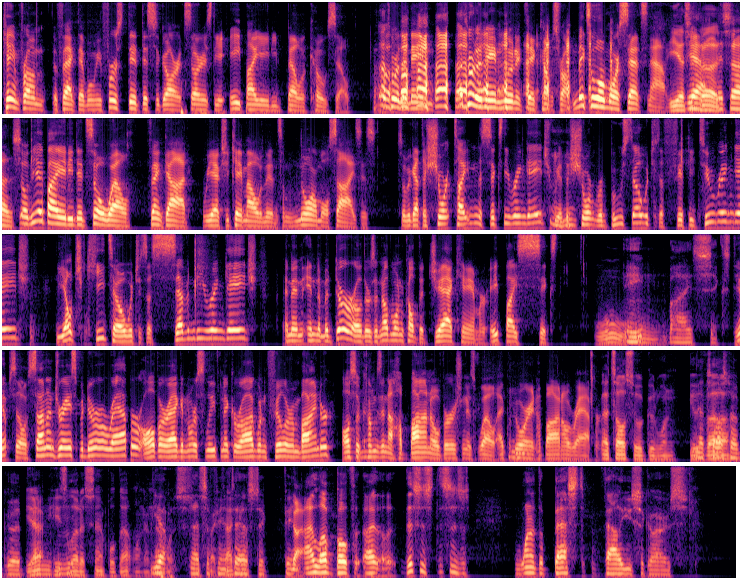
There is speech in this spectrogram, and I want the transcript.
came from the fact that when we first did this cigar, it started as the 8x80 Bellicoso. That's where the name that's where the name Lunatic comes from. It makes a little more sense now. Yes, yeah, it does. it does. So the 8x80 did so well, thank God, we actually came out with it in some normal sizes. So we got the short Titan, the 60 ring gauge. We have the mm-hmm. short Robusto, which is a 52 ring gauge. The El Chiquito, which is a 70 ring gauge. And then in the Maduro, there's another one called the Jackhammer, 8x60. Ooh. Eight by sixty. Yep, so San Andres Maduro wrapper, all of our Aganorsa Leaf Nicaraguan filler and binder. Also Mm-hmm. comes in a Habano version as well, Ecuadorian Habano wrapper. That's also a good one. You've, That's uh, also good. Yeah, he's Mhm. let us sample that one, and Yeah, that was that's a fantastic. Fan- Yeah. I love both. I, this is this is one of the best value cigars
